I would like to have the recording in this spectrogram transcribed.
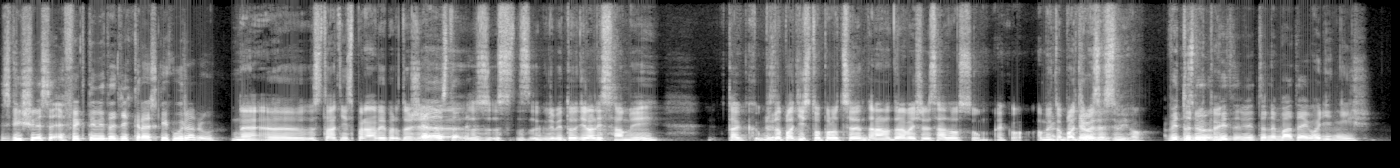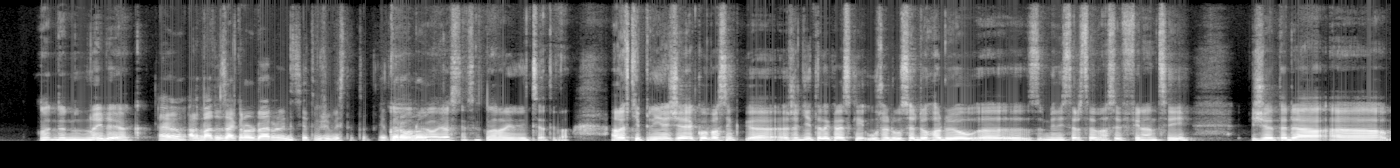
zvyšuje se efektivita těch krajských úřadů. ne, eh, státní zprávy, protože Ne, stát- z, z, kdyby to dělali sami, tak zaplatí 100% a nám to dávají 68%. Jako, a my to platíme ze svého. A vy to, do, vy, vy to nemáte jak hodit níž. No, ne- nejde jak. A jo? Ale máte zákonodárnou iniciativu, že byste to jako Jo, rovnou... jo, jasně, zákonodárná iniciativa. Ale vtipný je, že jako vlastně eh, ředitele krajských úřadů se dohadují s ministerstvem asi financí, že teda uh,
